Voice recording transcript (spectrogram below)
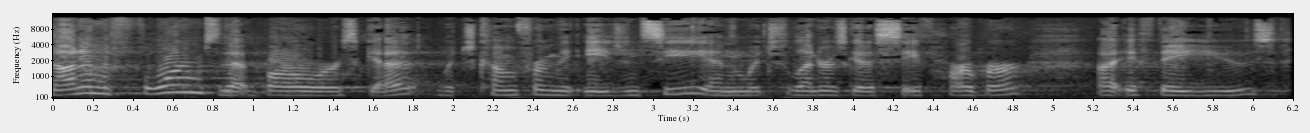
not in the forms that borrowers get, which come from the agency and which lenders get a safe harbor uh, if they use.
